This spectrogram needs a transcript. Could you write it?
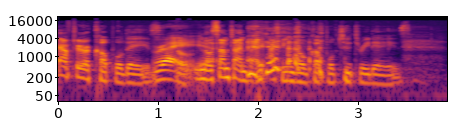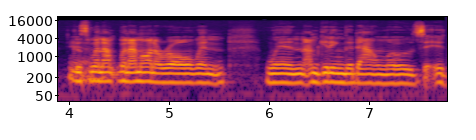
After a couple days, right? So, you yeah. know, sometimes I, I, can go a couple, two, three days because when I'm when I'm on a roll, when when I'm getting the downloads, it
